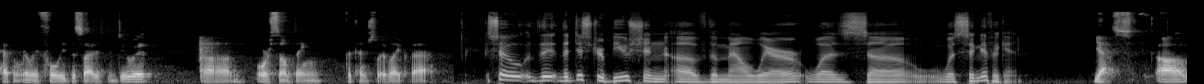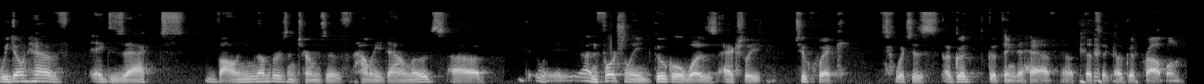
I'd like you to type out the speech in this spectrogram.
haven't really fully decided to do it, um, or something potentially like that. So the the distribution of the malware was uh, was significant. Yes, uh, we don't have exact volume numbers in terms of how many downloads. Uh, unfortunately, Google was actually too quick, which is a good good thing to have. You know, that's a, a, good problem.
